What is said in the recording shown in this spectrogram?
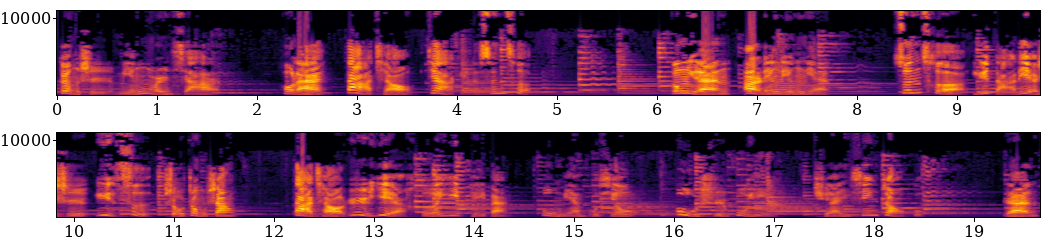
更是名闻遐迩。后来大乔嫁给了孙策。公元二零零年，孙策于打猎时遇刺，受重伤。大乔日夜合衣陪伴，不眠不休，不食不饮，全心照顾。然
